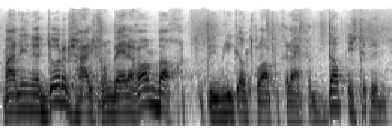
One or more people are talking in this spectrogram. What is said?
Maar in het dorpshuis van Bergambach... het publiek aan het klappen krijgen, dat is de kunst.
